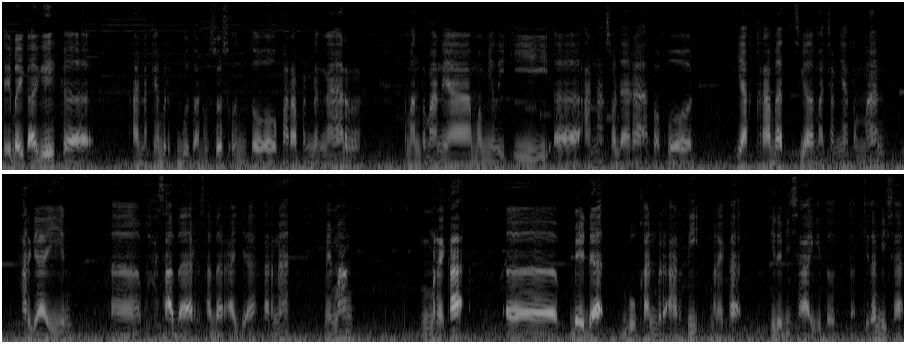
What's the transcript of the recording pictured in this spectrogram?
Jadi baik lagi ke anak yang berkebutuhan khusus untuk para pendengar teman-teman yang memiliki uh, anak saudara ataupun ya kerabat segala macamnya teman hargain uh, sabar sabar aja. Karena memang mereka uh, beda bukan berarti mereka tidak bisa gitu. Kita bisa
